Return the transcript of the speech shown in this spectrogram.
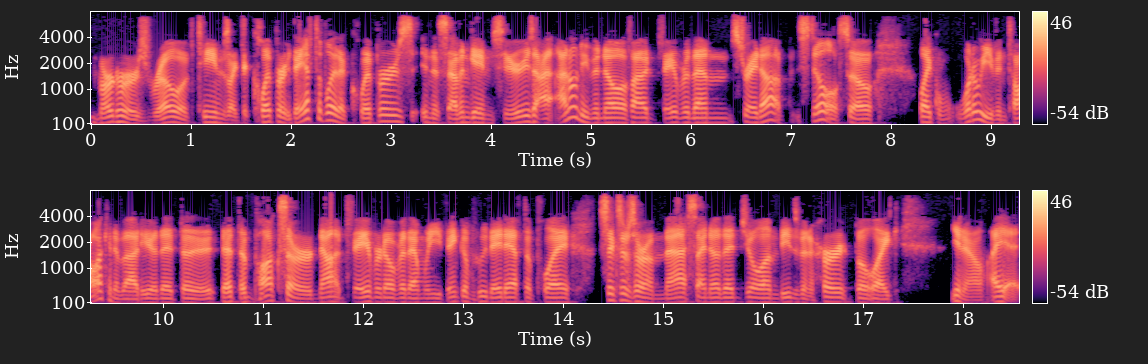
murderer's row of teams like the Clippers. They have to play the Clippers in the seven game series. I, I don't even know if I would favor them straight up still. So like what are we even talking about here? That the that the bucks are not favored over them. When you think of who they'd have to play sixers are a mess. I know that joel embiid's been hurt but like you know i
